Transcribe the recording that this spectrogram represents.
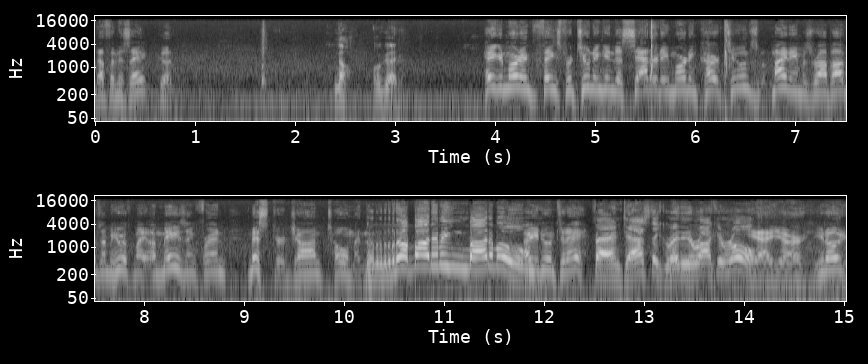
Nothing to say? Good. No, we're good. Hey, good morning. Thanks for tuning in to Saturday Morning Cartoons. My name is Rob Hobbs. I'm here with my amazing friend, Mr. John Toman. Bada bing, bada boom. How you doing today? Fantastic. Ready to rock and roll. Yeah, you are. You know,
